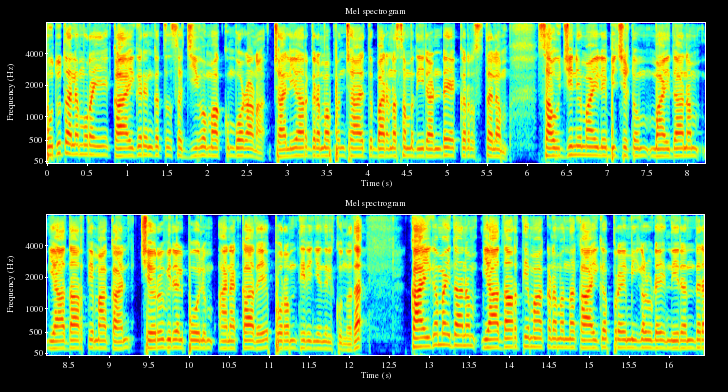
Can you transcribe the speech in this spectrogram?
പുതുതലമുറയെ കായിക രംഗത്ത് സജീവമാക്കുമ്പോഴാണ് ചാലിയാർ ഗ്രാമപഞ്ചായത്ത് ഭരണസമിതി രണ്ട് ഏക്കർ സ്ഥലം സൗജന്യമായി ലഭിച്ചിട്ടും മൈതാനം യാഥാർത്ഥ്യമാക്കാൻ ചെറുവിരൽ പോലും അനക്കാതെ പുറംതിരിഞ്ഞു നിൽക്കുന്നത്. കായിക മൈതാനം യാഥാർത്ഥ്യമാക്കണമെന്ന കായിക പ്രേമികളുടെ നിരന്തര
